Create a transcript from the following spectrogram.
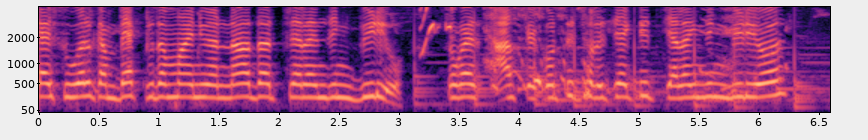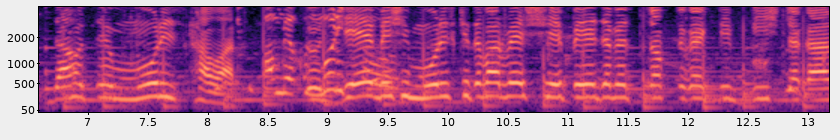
guys welcome back to the my new another challenging video so guys আজকে করতে চলেছে একটি চ্যালেঞ্জিং ভিডিও যা হচ্ছে মরিচ খাওয়ার। তো যে বেশি মরিচ খেতে পারবে সে পেয়ে যাবে চকচকে একটি বিশ টাকার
